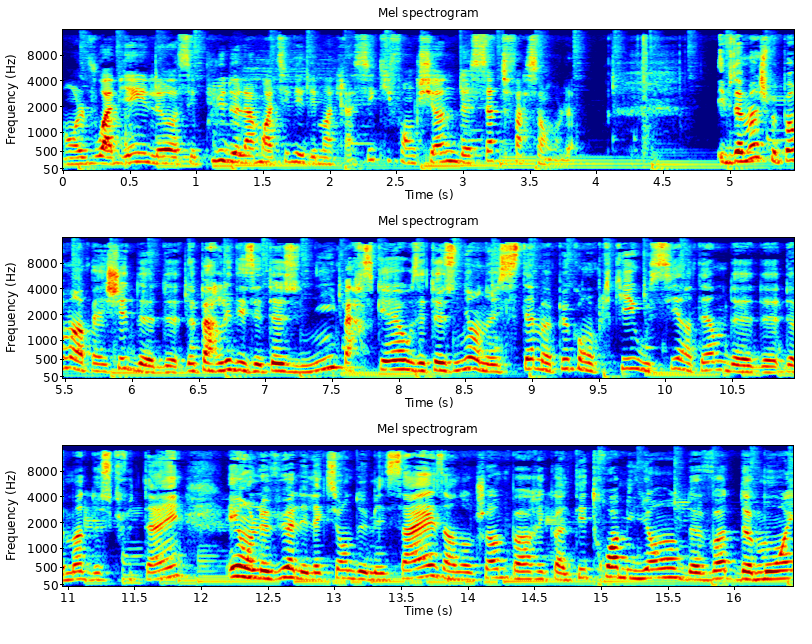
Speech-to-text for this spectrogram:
On le voit bien, là, c'est plus de la moitié des démocraties qui fonctionnent de cette façon-là. Évidemment, je peux pas m'empêcher de, de, parler des États-Unis parce qu'aux États-Unis, on a un système un peu compliqué aussi en termes de, de mode de scrutin. Et on l'a vu à l'élection 2016, Donald Trump a récolté 3 millions de votes de moins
